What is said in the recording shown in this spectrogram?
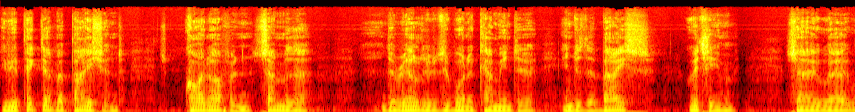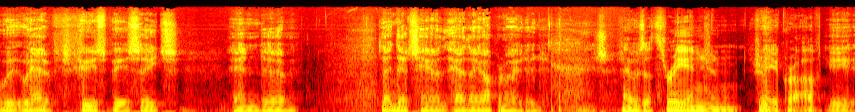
you picked up a patient, quite often some of the the relatives would want to come into into the base with him. So uh, we, we had a few spare seats, and um, that, that's how how they operated. It was a three-engine Three- aircraft, Yeah.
